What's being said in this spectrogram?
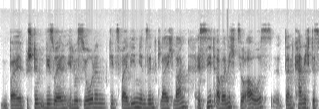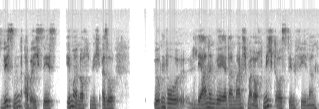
bei bestimmten visuellen Illusionen, die zwei Linien sind gleich lang, es sieht aber nicht so aus, dann kann ich das wissen, aber ich sehe es immer noch nicht. Also irgendwo lernen wir ja dann manchmal auch nicht aus den Fehlern.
